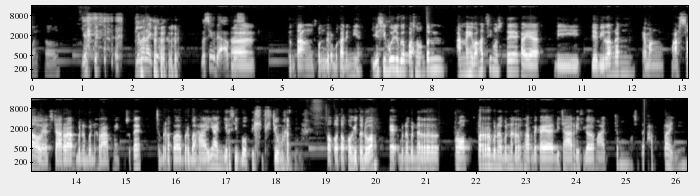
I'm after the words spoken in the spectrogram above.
White Hall gimana gimana? Gue sih udah habis. Eh, tentang penggerebekan ini ya. Iya sih gue juga pas nonton aneh banget sih maksudnya kayak di dia bilang kan emang masal ya secara bener-bener rame. Maksudnya seberapa berbahaya anjir si Bob ini cuma toko-toko gitu doang kayak bener-bener proper bener-bener sampai kayak dicari segala macem maksudnya apa ini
